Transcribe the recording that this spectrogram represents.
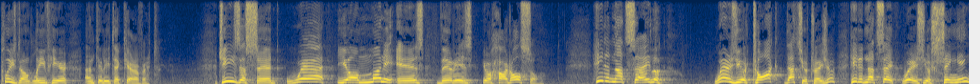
please don't leave here until you take care of it. Jesus said, Where your money is, there is your heart also. He did not say, Look, Where's your talk? That's your treasure. He did not say, Where's your singing?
